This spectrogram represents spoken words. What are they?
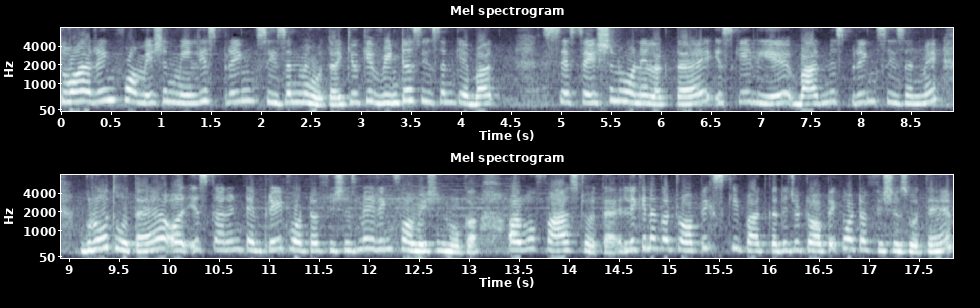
तो वहाँ ring formation mainly spring season में होता है, क्योंकि विंटर सीज़न के बाद सेसेशन होने लगता है। इसके लिए बाद में स्प्रिंग सीज़न में ग्रोथ होता है और इस कारण टेम्परेट वाटर फिशेज में रिंग फॉर्मेशन होगा और वो फास्ट होता है। लेकिन अगर ट्रॉपिक्स की बात करें, जो ट्रॉपिक वाटर फिशेज होते हैं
